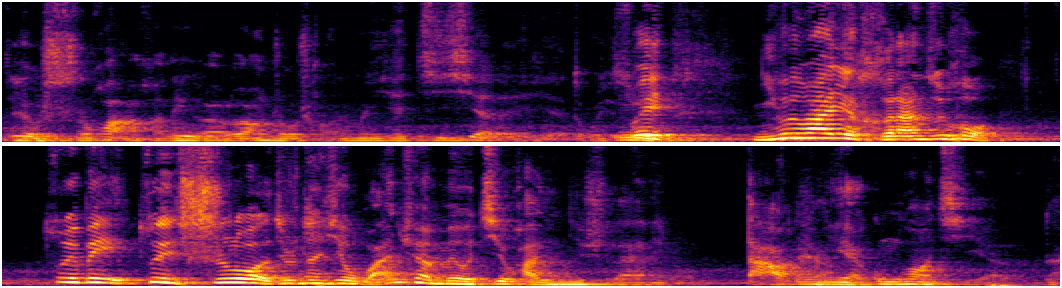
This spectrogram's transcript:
它有石化和那个洛阳轴承什么一些机械的一些东西，所以你会发现河南最后最被最失落的就是那些完全没有计划经济时代那种大工业工矿企业了。对，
